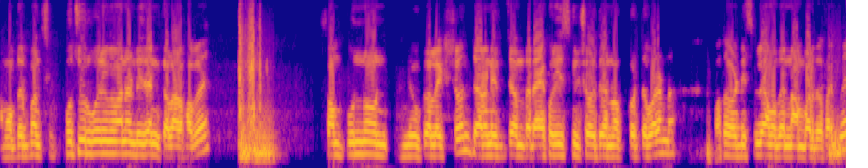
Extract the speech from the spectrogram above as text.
আমাদের প্রচুর পরিমাণে ডিজাইন কালার হবে। সম্পূর্ণ নিউ কালেকশন যারা নিতে চান তারা এখন স্ক্রিনশট দিয়ে নক করতে পারেন। অথবা ডিসপ্লে আমাদের নাম্বার দেওয়া থাকবে।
